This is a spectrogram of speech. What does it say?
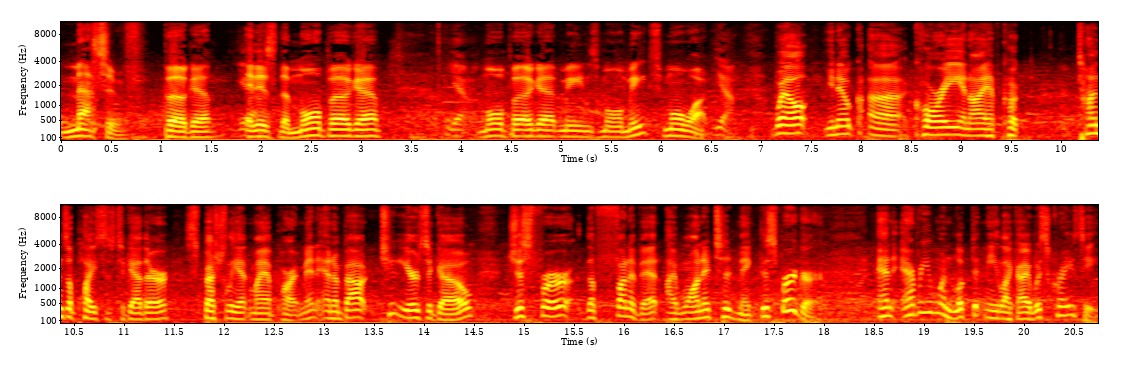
massive burger. Yeah. It is the more burger. yeah, More burger means more meat. More what? yeah. Well, you know, uh, Corey and I have cooked tons of places together, especially at my apartment. And about two years ago, just for the fun of it, I wanted to make this burger. And everyone looked at me like I was crazy.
